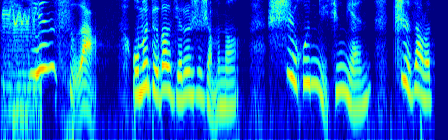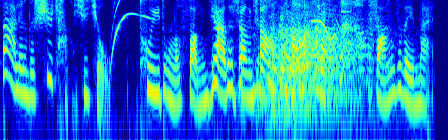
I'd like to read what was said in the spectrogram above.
因此啊，我们得到的结论是什么呢？适婚女青年制造了大量的市场需求，推动了房价的上涨。房子得买，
